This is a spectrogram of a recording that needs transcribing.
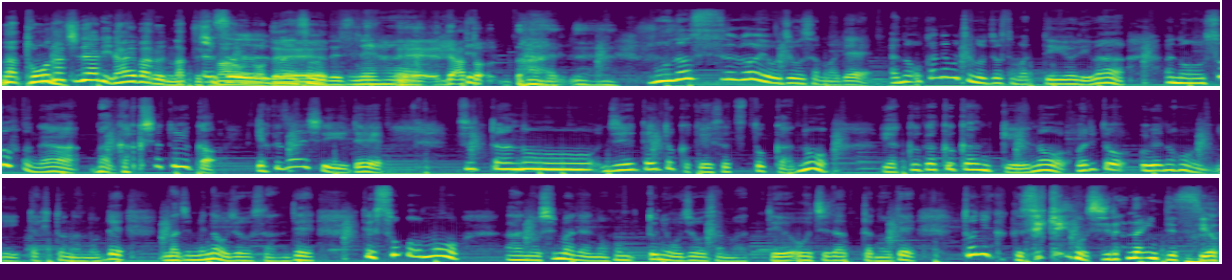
な友達でありライバルになってしまうので、そうまあそうですねはい。えーであとではい。ものすごいお嬢様であのお金持ちのお嬢様っていうよりはあの祖父が、まあ、学者というか薬剤師でずっとあの自衛隊とか警察とかの薬学関係の割と上の方にいた人なので真面目なお嬢さんでで祖母もあの島根の本当にお嬢様っていうお家だったのでとにかく世間を知らないんですよ。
